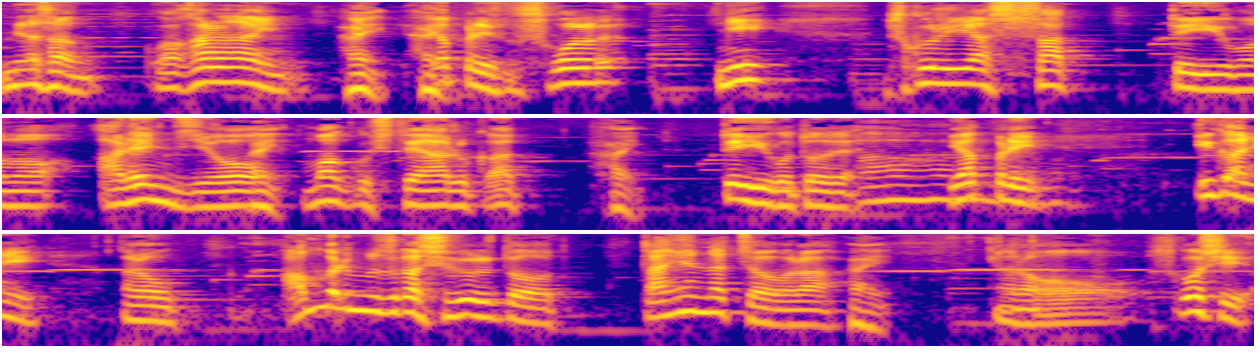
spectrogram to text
皆さんわからない、はい、はい。やっぱりそこに作りやすさっていうものアレンジをはい。うまくしてあるかはい。っていうことで、あー。やっぱりいかにあのあんまり難しくすると大変になっちゃうから、はい。あの少し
